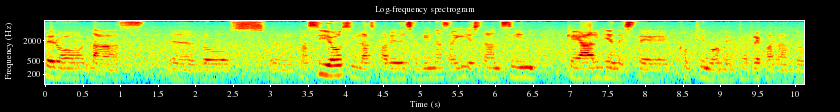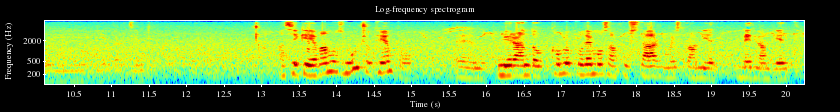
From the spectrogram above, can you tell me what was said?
pero eh, los eh, pasillos y las paredes andinas ahí están sin que alguien esté continuamente reparando y, invirtiendo. Así que llevamos mucho tiempo eh, mirando cómo podemos ajustar nuestro medio ambiente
